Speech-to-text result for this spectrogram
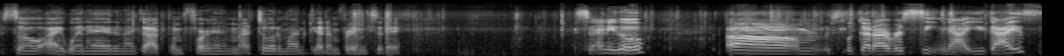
So I went ahead and I got them for him. I told him I'd get them for him today. So anywho, um, let's look at our receipt now, you guys.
